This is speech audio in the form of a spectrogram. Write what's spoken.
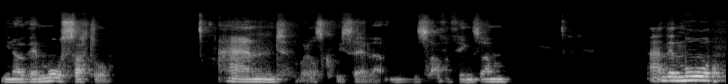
You know, they're more subtle. And what else could we say about other things? Um, and they're more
